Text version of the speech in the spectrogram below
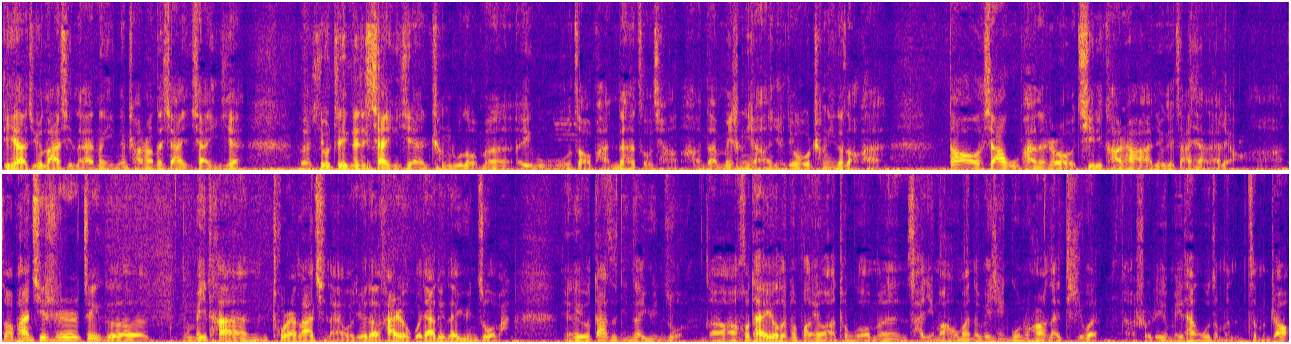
跌下去拉起来，弄一根长长的下下影线，呃，就这根下影线撑住了我们 A 股早盘的走强啊，但没成想也就撑一个早盘，到下午盘的时候，嘁里咔嚓就给砸下来了啊。早盘其实这个煤炭突然拉起来，我觉得还是有国家队在运作吧。应该有大资金在运作啊！后台有很多朋友啊，通过我们财经马红曼的微信公众号来提问啊，说这个煤炭股怎么怎么着？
